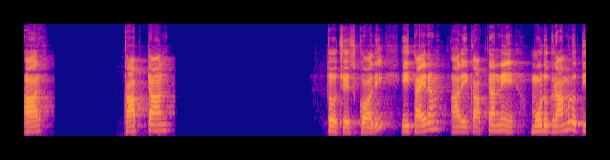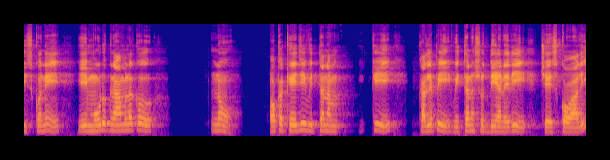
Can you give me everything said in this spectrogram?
ఆర్ కాప్టాన్తో చేసుకోవాలి. ఈ తైరం ఆర్ ఈ కాప్టాన్ని మూడు గ్రాములు తీసుకొని ఈ మూడు గ్రాములకు ఒక కేజీ విత్తనంకి కలిపి విత్తన శుద్ధి అనేది చేసుకోవాలి.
